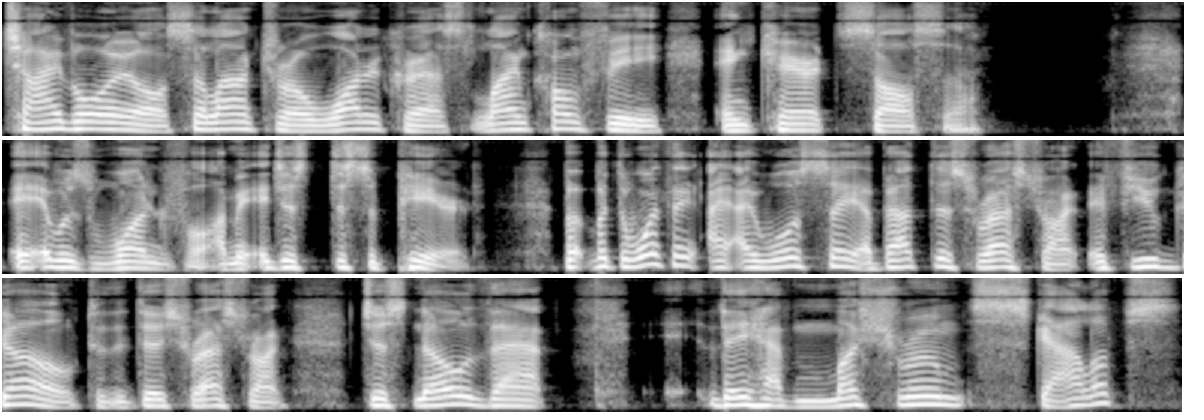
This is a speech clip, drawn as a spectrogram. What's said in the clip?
chive oil, cilantro, watercress, lime confit, and carrot salsa. It, it, was wonderful. I mean, it just disappeared. But but the one thing I, I will say about this restaurant, if you go to the dish restaurant, just know that they have mushroom scallops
